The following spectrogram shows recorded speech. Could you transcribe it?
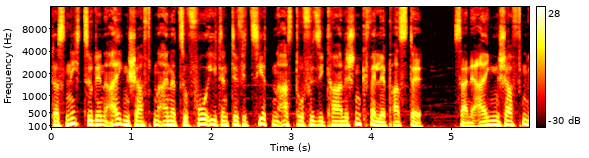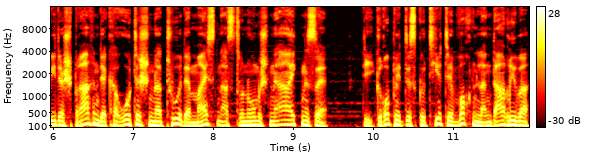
das nicht zu den Eigenschaften einer zuvor identifizierten astrophysikalischen Quelle passte. Seine Eigenschaften widersprachen der chaotischen Natur der meisten astronomischen Ereignisse. Die Gruppe diskutierte wochenlang darüber,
